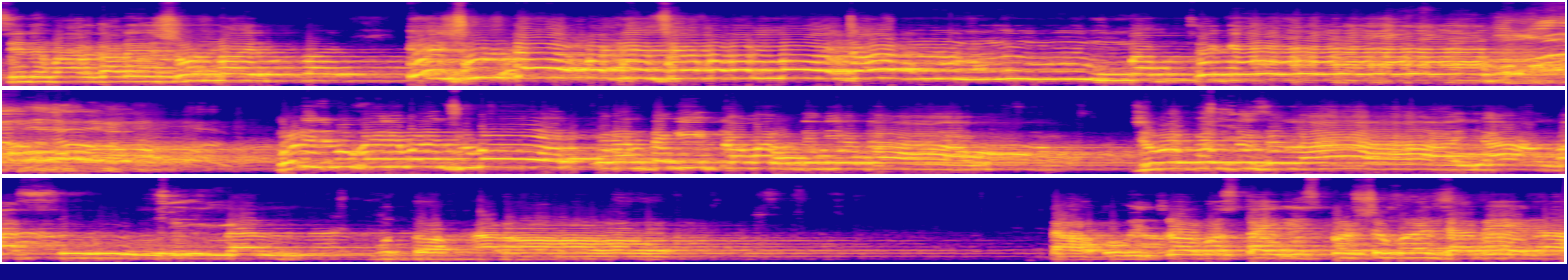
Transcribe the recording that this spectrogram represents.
সিনেমার গানের সুর নয়। এই সুরটা পাঠিয়েছে আমার আল্লাহ জান্নাত থেকে। মরিস মুখাইনি বলে যুবক, কোরআনটা কি একটু আমার হাতে দিয়ে দাও। যুবক বলতেছে তা পবিত্র অবস্থায় স্পর্শ করা যাবে না।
